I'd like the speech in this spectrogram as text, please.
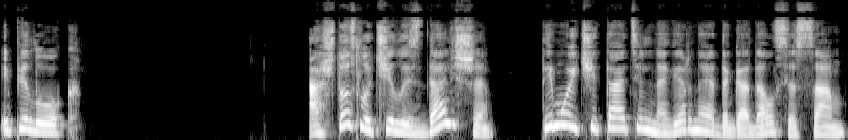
Эпилог. А что случилось дальше, ты, мой читатель, наверное, догадался сам.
